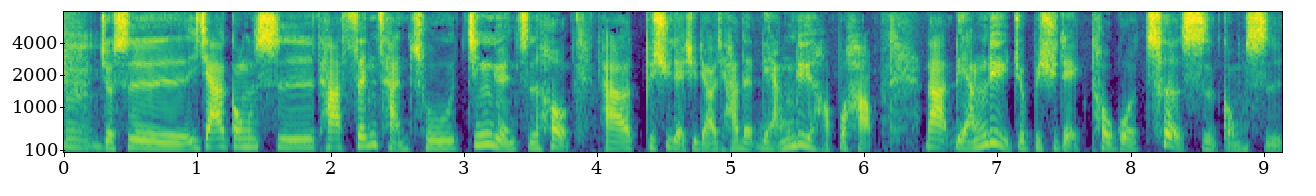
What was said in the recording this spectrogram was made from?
嗯，就是一家公司它生产出晶圆之后，它必须得去了解它的良率好不好，那良率就必须得透过测试公司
